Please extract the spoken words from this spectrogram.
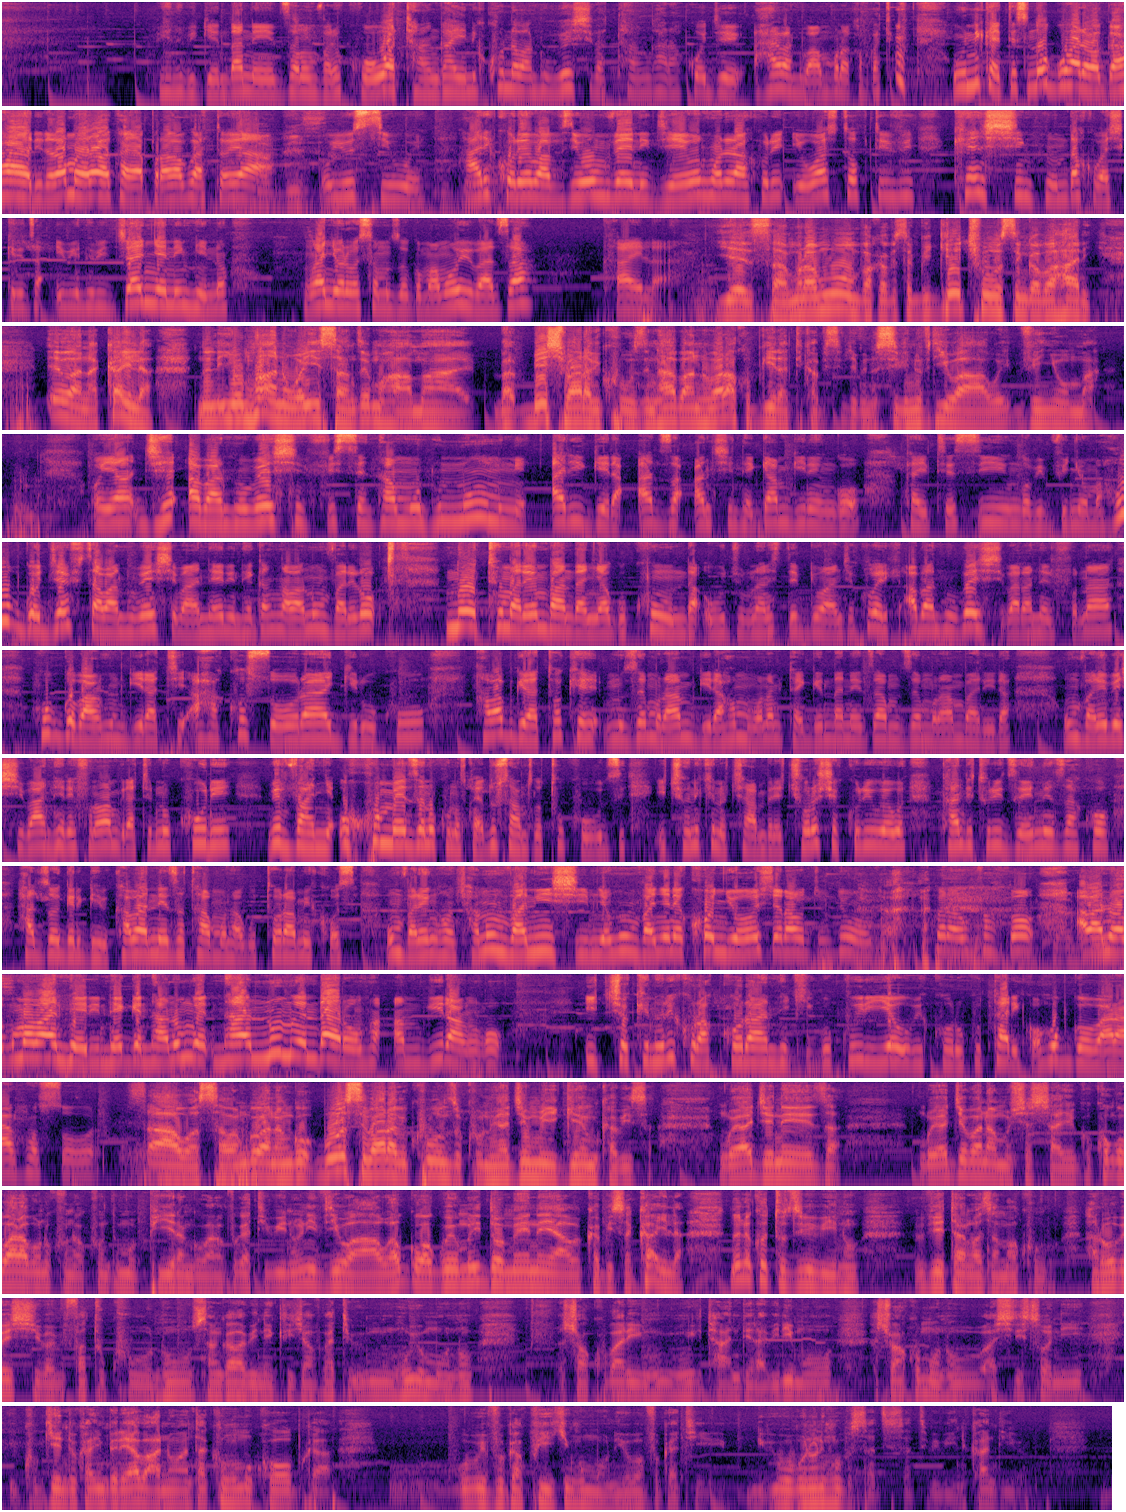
Ibintu bigenda neza numva ariko wowe watangaye niko n'abantu benshi batangara ko je hari abantu bambura akavuga ati uyu ni kayitesi no guhara bagaharira. N'amahera bakayapura bakavuga ati oya uyu si we. Ariko rero bavyumve ni jewe nkorera kuri iwacu top tv kenshi nkunda kubashikiriza ibintu bijanye n'inkino. Umwanya wose muzogoma mubibaza. Kyla yes muramwumva kabisa ngo igihe cyose ngo abahari. Ebana Kayla none iyo mpano wayisanze muhama benshi barabikuze nta bantu barakubwira ati kabisa ibyo bintu si ibintu by'iwawe vinyuma oya je abantu benshi mfise nta muntu n'umwe arigera aza anca intege ambwire ngo kayitesi ngo biva inyuma. Ahubwo je mfise abantu benshi bantera intege nkaba numva rero notuma rero mbandanya gukunda ubujurnaliste bw'iwanje kubera abantu benshi barantelefona ahubwo bankubwira ati aha kosora gira uku. Nkababwira okay muze murambwira aho mubona bitagenda neza muze murambarira. Umva rero benshi bantelefona bambwira ati nukuri bivanye uko umeze n'ukuntu twari dusanzwe tukuzi. Ico ni ikintu ca mbere coroshe kuri wewe kandi turizeye neza ko hazogera igihe bikaba neza ata muntu agutoramo ikosa. Umva rero nkaho numva nishimye nkumva nyene ko ndyoshe nawe tubyumva kubera ko abantu baguma bantera intege nta numwe nta numwe ndaronka ambwira ngo ico kintu uriko urakora ntikigukwiriye ubikora uko utariko ahubwo barankosora. Sawa sawa. Ngo bose barabikunze ukuntu yaje muri iyi game kabisa. Ngo yaje neza. Ngo yaje banamushashaye kuko ngo barabona ukuntu akunda umupira ngo baravuga ati ibintu ni iby'iwawe ahubwo waguye muri domaine yawe kabisa Kayla none ko tuzi ibi bintu by'itangazamakuru hariho benshi babifata ukuntu usanga babinegirije bavuga ati nk'uyu muntu ashobora kuba ari nk'itandira birimo ashobora kuba umuntu ashyira isoni kugenduka imbere y'abantu wantaka nk'umukobwa. Ubivuga kwiki nk'umuntu iyo bavuga ati ubu ni nk'ubusatsi ibi bintu kandi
